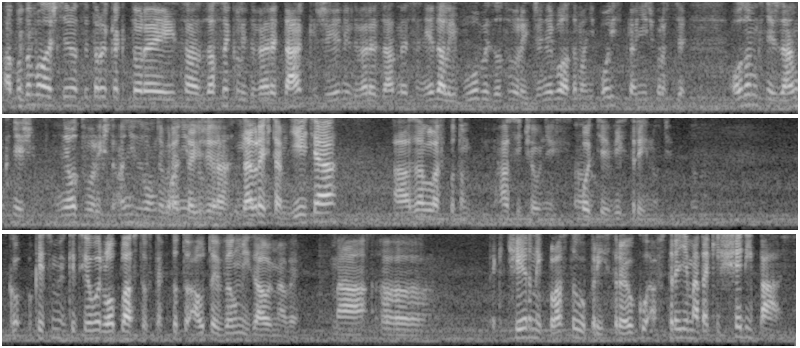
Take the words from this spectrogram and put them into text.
A potom bola ešte jedna C3, ktorej sa zasekli dvere tak, že jedny dvere zadné sa nedali vôbec otvoriť, že nebola tam ani poistka, nič proste. Odomkneš, zamkneš, neotvoríš to ani zvonku, Dobre, ani takže znútra. zavrieš tam dieťa a zavoláš potom hasičov, nech Áno. poďte vystrihnúť. Keď, sme, keď si hovoril o plastoch, tak toto auto je veľmi zaujímavé. Má uh, tak čierny plastovú prístrojovku a v strede má taký šedý pás.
